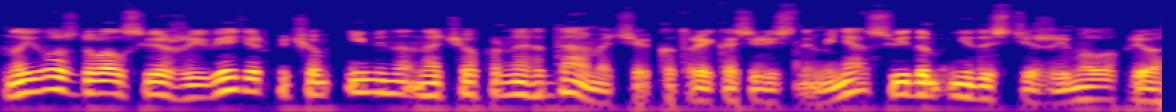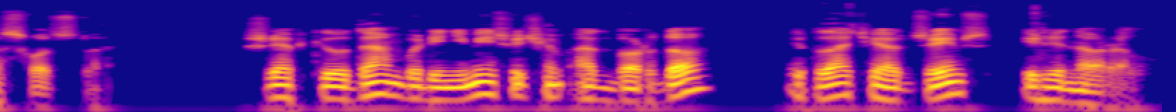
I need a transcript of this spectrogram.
но его сдувал свежий ветер, причем именно на чопорных дамочек, которые косились на меня с видом недостижимого превосходства. Шляпки у дам были не меньше, чем от Бордо, и платья от Джеймс или Норрелл.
